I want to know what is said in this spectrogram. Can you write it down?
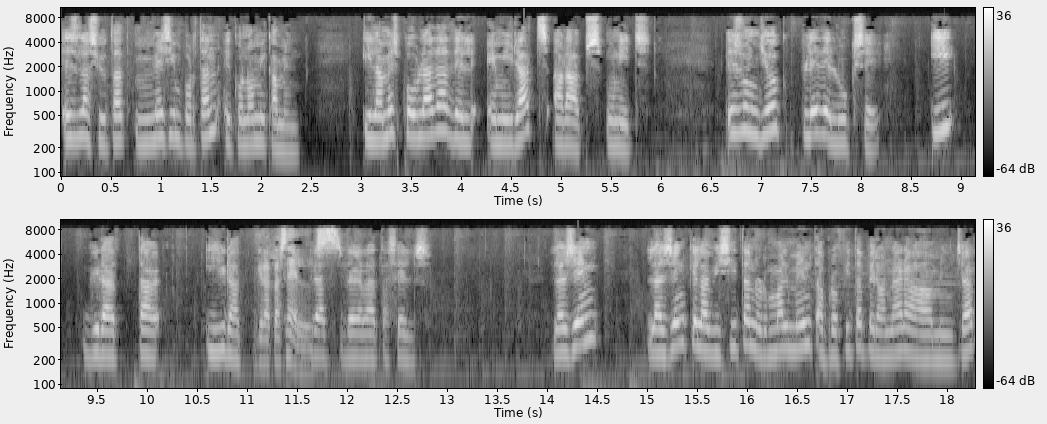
és la ciutat més important econòmicament i la més poblada dels Emirats Arabs Units. És un lloc ple de luxe i grata... I grat... Gratacels. Grat, de gratacels. La gent, la gent que la visita normalment aprofita per anar a menjar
